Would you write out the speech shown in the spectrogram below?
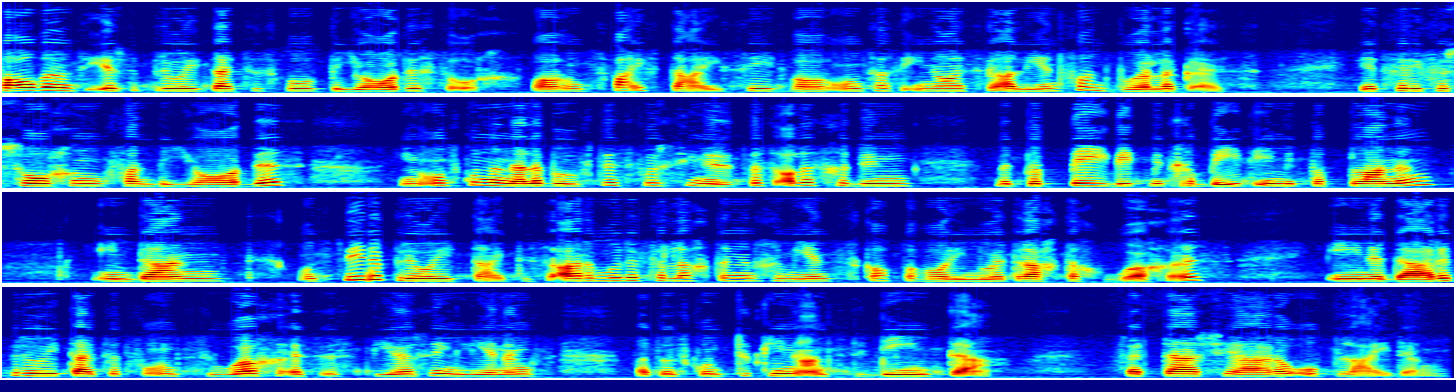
val by ons eerste prioriteit soos vir bejaardesorg waar ons 5 huise het waar ons as NISV alleen verantwoordelik is. Het vir die versorging van bejaardes en ons kon in hulle behoeftes voorsien. Dit was alles gedoen met bepet met gebed en met beplanning. En dan ons tweede prioriteit is armoedeverligting in gemeenskappe waar die nood regtig hoog is. En 'n derde prioriteit wat vir ons hoog is, is beurse en lenings wat ons kon toeken aan studente vir tersiêre opleiding.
